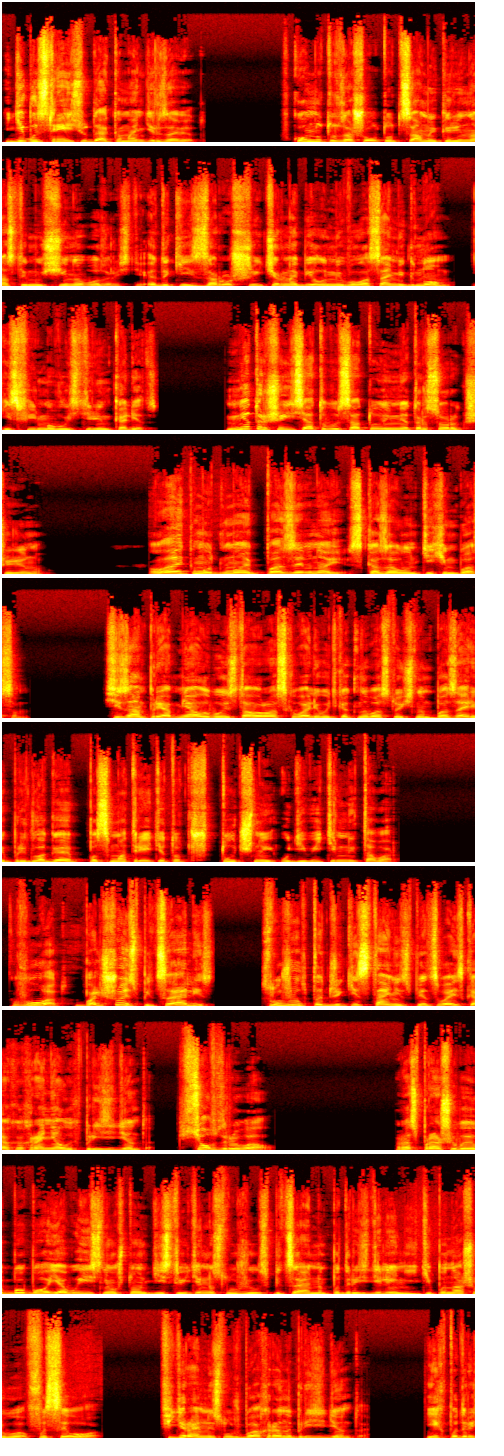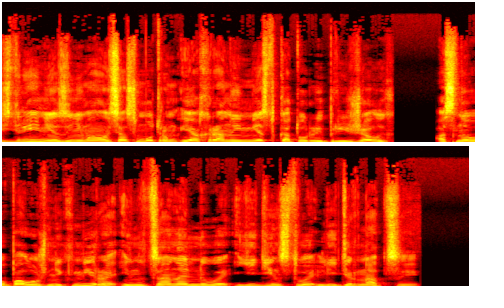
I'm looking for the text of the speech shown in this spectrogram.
Иди быстрее сюда, командир зовет!» В комнату зашел тот самый коренастый мужчина в возрасте, эдакий заросший черно-белыми волосами гном из фильма «Властелин колец». Метр шестьдесят в высоту и метр сорок в ширину. «Лайкмут мой позывной», — сказал он тихим басом. Сизам приобнял его и стал расхваливать, как на восточном базаре, предлагая посмотреть этот штучный удивительный товар. Вот, большой специалист. Служил в Таджикистане в спецвойсках, охранял их президента. Все взрывал. Расспрашивая Бобо, я выяснил, что он действительно служил в специальном подразделении типа нашего ФСО, Федеральной службы охраны президента. Их подразделение занималось осмотром и охраной мест, в которые приезжал их основоположник мира и национального единства лидер нации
